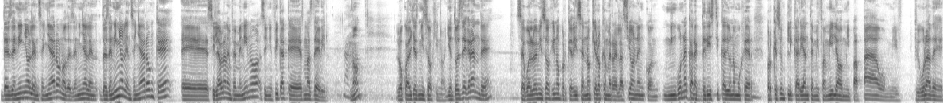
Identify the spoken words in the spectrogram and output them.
Desde niño le enseñaron o desde niña le, desde niño le enseñaron que eh, si le hablan en femenino significa que es más débil, Ajá. ¿no? Lo cual ya es misógino. Y entonces de grande se vuelve misógino porque dice no quiero que me relacionen con ninguna característica de una mujer porque eso implicaría ante mi familia o mi papá o mi figura de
